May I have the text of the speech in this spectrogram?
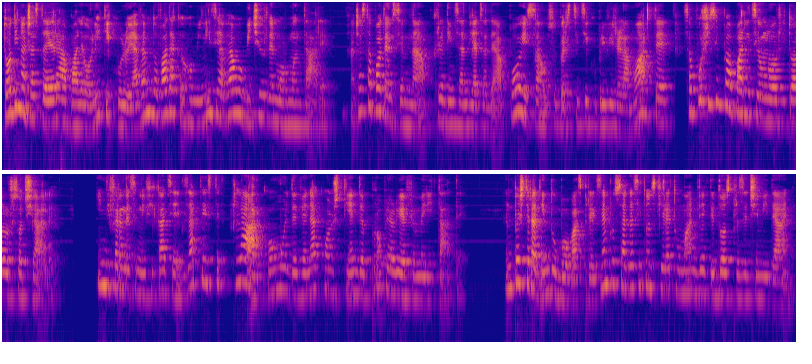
Tot din această era a paleoliticului avem dovada că hominizii aveau obiceiuri de înmormântare. Aceasta poate însemna credința în viața de apoi sau superstiții cu privire la moarte sau pur și simplu apariția unor ritualuri sociale. Indiferent de semnificația exactă, este clar că omul devenea conștient de propria lui efemeritate. În peștera din Dubova, spre exemplu, s-a găsit un schelet uman vechi de 12.000 de ani.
